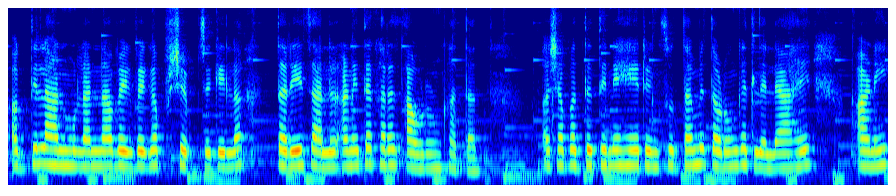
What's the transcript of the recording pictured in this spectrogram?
अगदी लहान मुलांना वेगवेगळ्या शेपचे केलं तरी चालेल आणि ते खरंच आवडून खातात. अशा पद्धतीने हे रिंगसुद्धा मी तळून घेतलेले आहे आणि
